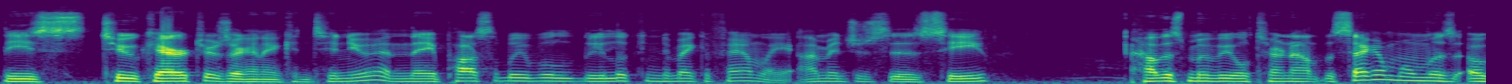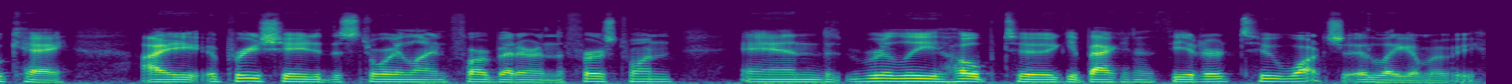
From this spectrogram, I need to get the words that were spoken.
these two characters are going to continue and they possibly will be looking to make a family. I'm interested to see how this movie will turn out. The second one was okay. I appreciated the storyline far better in the first one and really hope to get back into the theater to watch a Lego movie.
